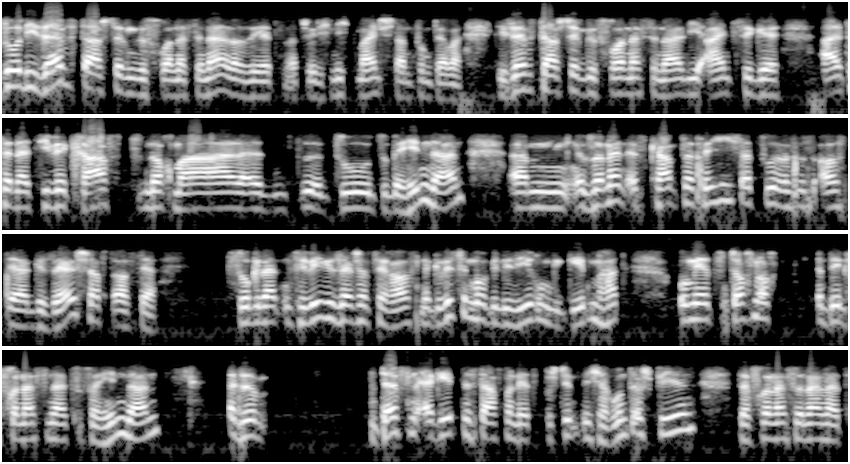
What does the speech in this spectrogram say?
so die Selbstdarstellung des Front National, also jetzt natürlich nicht mein Standpunkt, aber die Selbstdarstellung des Front National, die einzige alternative Kraft nochmal äh, zu, zu, zu behindern, ähm, sondern es kam tatsächlich dazu, dass es aus der Gesellschaft, aus der sogenannten Zivilgesellschaft heraus eine gewisse Mobilisierung gegeben hat, um jetzt doch noch den Front National zu verhindern. Also dessen Ergebnis darf man jetzt bestimmt nicht herunterspielen. Der Front National hat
